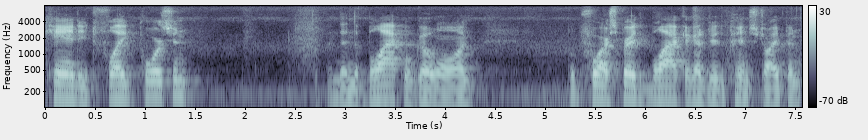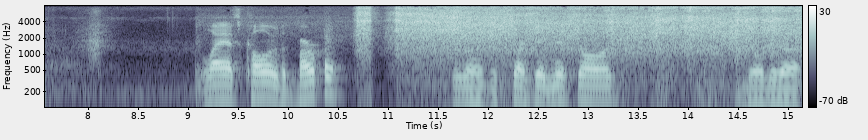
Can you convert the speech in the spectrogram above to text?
candied flake portion. And then the black will go on. But before I spray the black, I got to do the pinstriping. Last color, the purple. We're going to just start getting this on, build it up.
